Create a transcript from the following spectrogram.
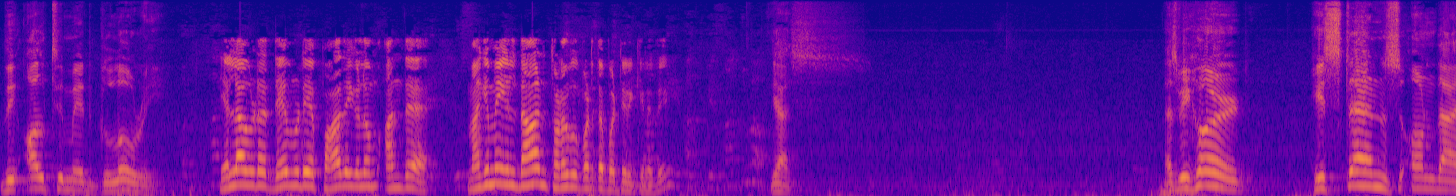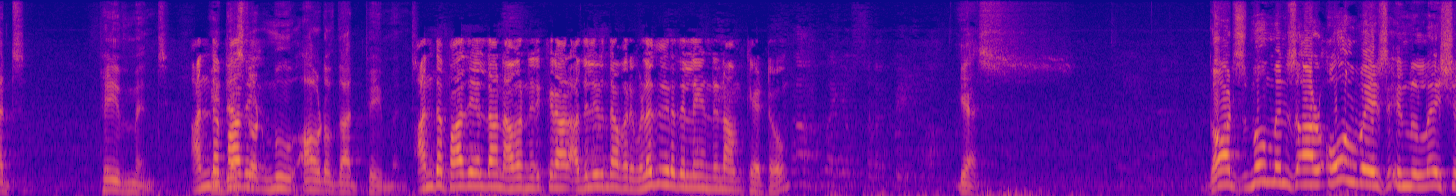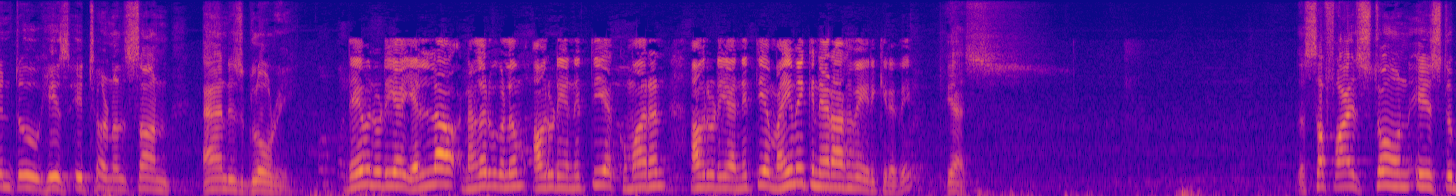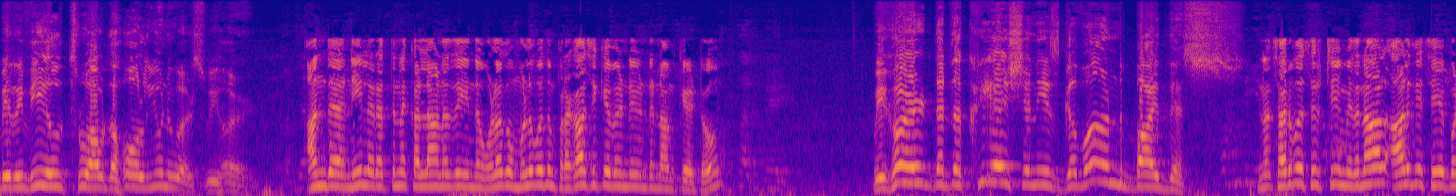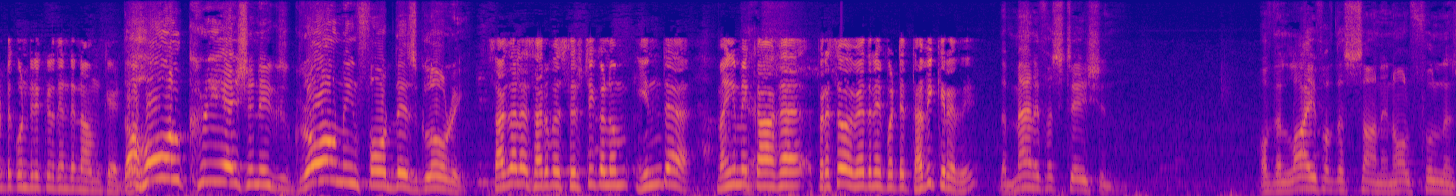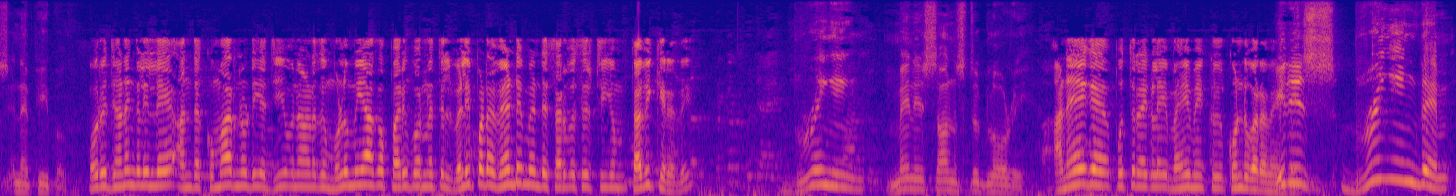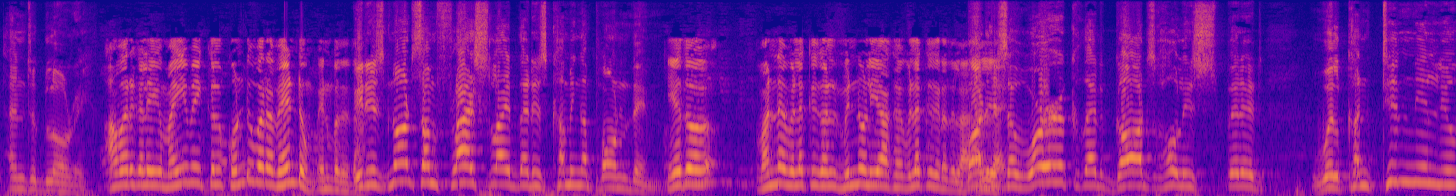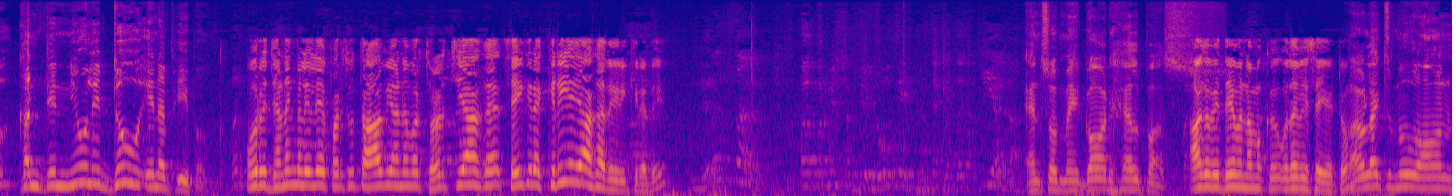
the ultimate glory. எல்லாவிட தேவனுடைய பாதைகளும் அந்த மகிமையில் தான் தொடர்பு படுத்தப்பட்டிருக்கிறது Yes. As we heard, he stands on that pavement. He அந்த does பாதை not move out of that pavement. அந்த பாதையில் தான் அவர் நிற்கிறார் அதிலிருந்து அவர் விலகுகிறதில்லை என்று நாம் கேட்டோம் Yes. God's movements are always in relation to his eternal Son and his glory. தேவனுடைய எல்லா நகர்வுகளும் அவருடைய நித்திய குமாரன் அவருடைய நித்திய மகிமைக்கு நேராகவே இருக்கிறது Yes. The sapphire stone is to be revealed throughout the whole universe, we heard. அந்த நீல ரத்தின கல்லானது இந்த உலகம் முழுவதும் பிரகாசிக்க வேண்டும் என்று நாம் கேட்டோம் We heard that the creation is governed by this. ந- சர்வ சிருஷ்டியும் இதனால் ஆளுகை செய்யப்பட்டுக் கொண்டிருக்கிறது என்று நாம் The கேட்டோம் whole creation is groaning for this glory. சகல சர்வ சிருஷ்டிகளும் இந்த மகிமைக்காக பிரசவ வேதனைப்பட்டு தவிக்கிறது The manifestation of the life of the Son in all fullness in a people. ஒரு ஜனங்களிலே அந்த குமாரனுடைய ஜீவனானது முழுமையாக பரிபூர்ணத்தில் வெளிப்பட வேண்டும் என்று சர்வ சிருஷ்டியும் தவிக்கிறது Bringing many sons to glory. அநேக புத்திரர்களை மகிமைக்குள் கொண்டு வர It வேண்டும் is bringing them into glory. அவர்களை மகிமைக்குள் கொண்டு வர வேண்டும் It என்பதுதான் is not some flashlight that is coming upon them. ஏதோ வண்ண விளக்குகள் மின்னொளியாக விளக்குகிறது But it's a work that God's Holy Spirit will continually, continually do in a people. ஒரு ஜனங்களிலே பரிசுத்த ஆவியானவர் தொடர்ச்சியாக செய்கிற கிரியையாக அது இருக்கிறது And so may God help us. ஆகவே தேவன் நமக்கு உதவி செய்யட்டும் I would like to move on.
